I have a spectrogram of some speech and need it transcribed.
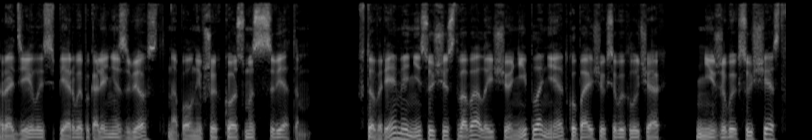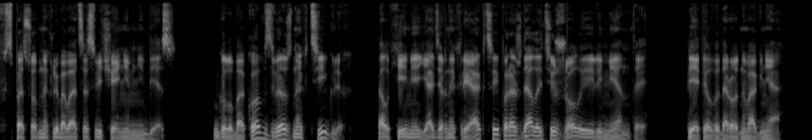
Родилось первое поколение звезд, наполнивших космос светом. В то время не существовало еще ни планет, купающихся в их лучах, ни живых существ, способных любоваться свечением небес. Глубоко в звездных тиглях алхимия ядерных реакций порождала тяжелые элементы: пепел водородного огня,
